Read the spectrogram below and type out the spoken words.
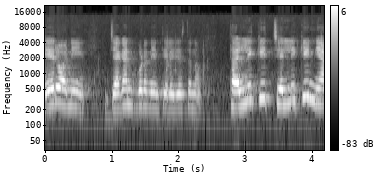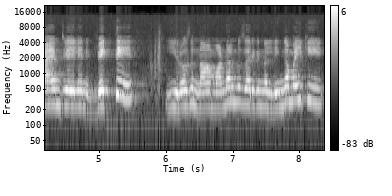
లేరు అని జగన్ కూడా నేను తెలియజేస్తున్నాం. తల్లికి చెల్లికి న్యాయం చేయలేని వ్యక్తి ఈరోజు నా మండలంలో జరిగిన లింగమైకి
